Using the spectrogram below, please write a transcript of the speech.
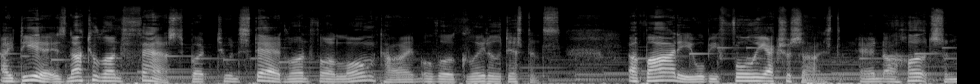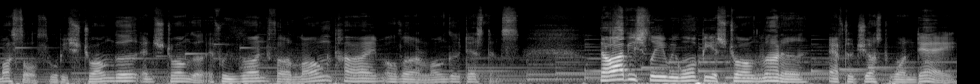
idea is not to run fast, but to instead run for a long time over a greater distance. Our body will be fully exercised, and our hearts and muscles will be stronger and stronger if we run for a long time over a longer distance. Now, obviously, we won't be a strong runner after just one day,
